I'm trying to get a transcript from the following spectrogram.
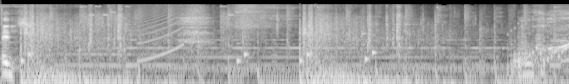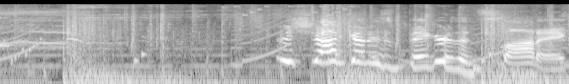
The the shotgun is bigger than Sonic.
